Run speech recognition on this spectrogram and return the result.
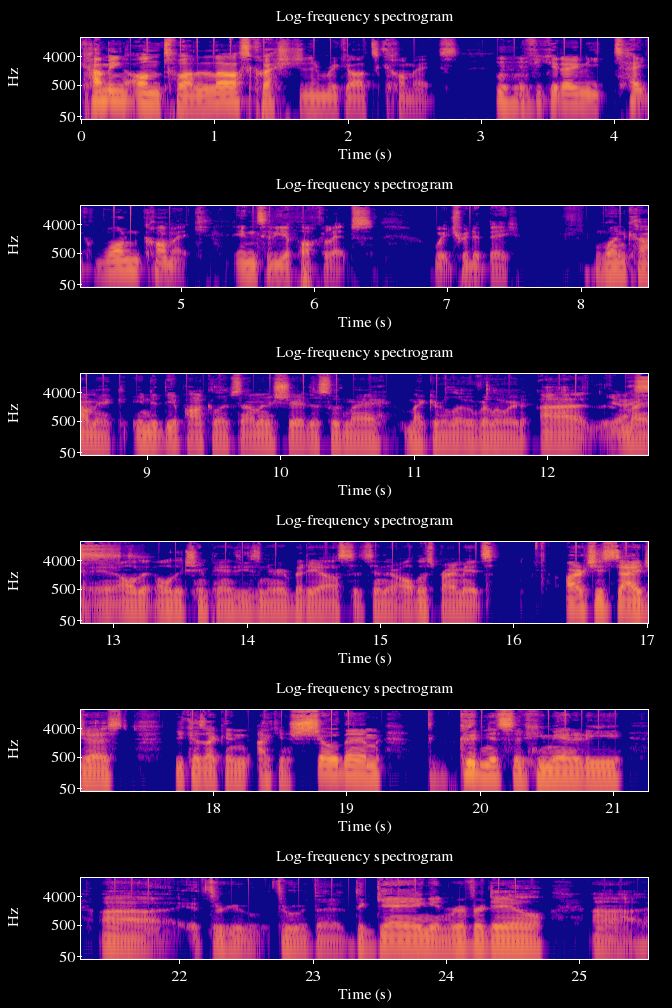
coming on to our last question in regard to comics, mm-hmm. if you could only take one comic into the apocalypse, which would it be? One comic into the apocalypse. I'm going to share this with my my gorilla overlord, uh, yes. my all the all the chimpanzees and everybody else that's in there, all those primates. Archie's Digest because I can I can show them the goodness of humanity uh, through through the the gang in Riverdale uh,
